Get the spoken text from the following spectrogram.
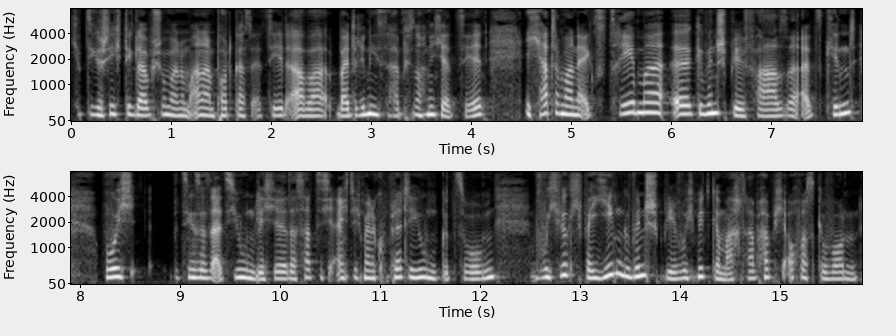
Ich habe die Geschichte, glaube ich, schon mal in einem anderen Podcast erzählt, aber bei Drinis habe ich es noch nicht erzählt. Ich hatte mal eine extreme äh, Gewinnspielphase als Kind, wo ich beziehungsweise als Jugendliche, das hat sich eigentlich durch meine komplette Jugend gezogen, wo ich wirklich bei jedem Gewinnspiel, wo ich mitgemacht habe, habe ich auch was gewonnen.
